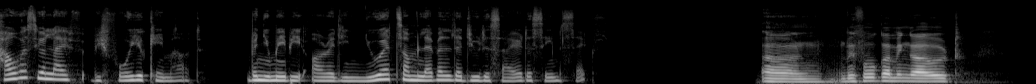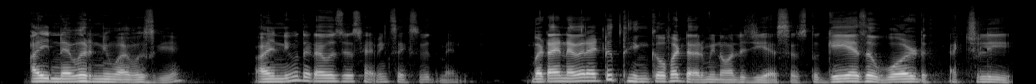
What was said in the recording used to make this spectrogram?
How was your life before you came out? When you maybe already knew at some level that you desire the same sex? um, before coming out i never knew i was gay i knew that i was just having sex with men but i never had to think of a terminology as such so gay as a word actually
